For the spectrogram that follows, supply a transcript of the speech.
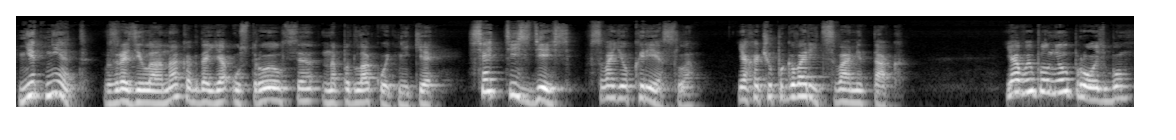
«Нет-нет», – возразила она, когда я устроился на подлокотнике. «Сядьте здесь, в свое кресло. Я хочу поговорить с вами так». Я выполнил просьбу,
